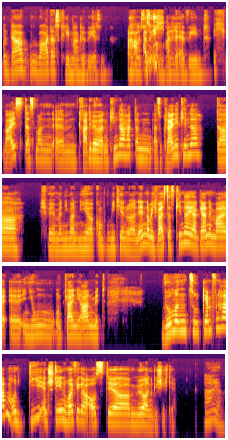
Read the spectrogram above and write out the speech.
Und da war das Thema gewesen. Aha, so also ich, am Rande erwähnt. ich weiß, dass man, ähm, gerade wenn man Kinder hat, dann, also kleine Kinder, da, ich will mal niemanden hier kompromittieren oder nennen, aber ich weiß, dass Kinder ja gerne mal äh, in jungen und kleinen Jahren mit Würmern zu kämpfen haben und die entstehen häufiger aus der Möhrengeschichte. Ah ja.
